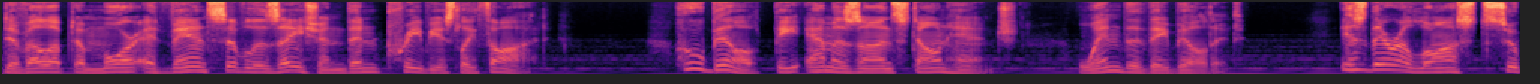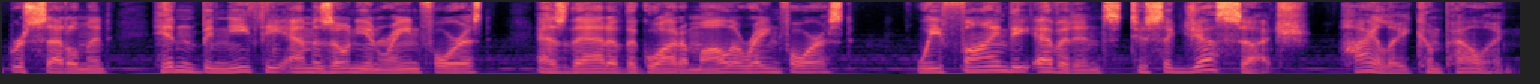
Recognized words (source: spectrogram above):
developed a more advanced civilization than previously thought. Who built the Amazon Stonehenge? When did they build it? Is there a lost super settlement hidden beneath the Amazonian rainforest as that of the Guatemala rainforest, we find the evidence to suggest such highly compelling.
